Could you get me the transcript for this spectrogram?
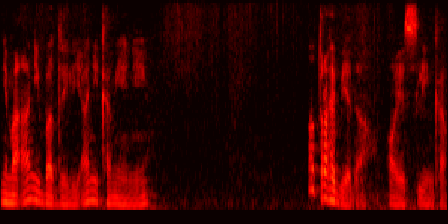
Nie ma ani badyli, ani kamieni. No trochę bieda. O, jest linka.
